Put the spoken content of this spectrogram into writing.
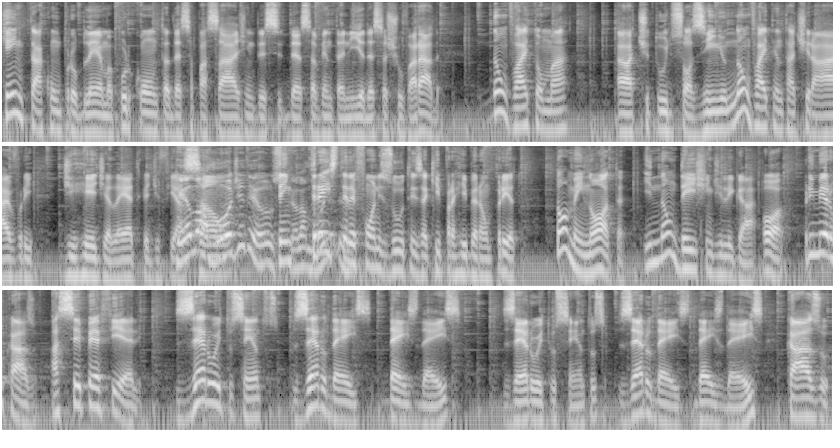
quem tá com problema por conta dessa passagem, desse, dessa ventania, dessa chuvarada, não vai tomar a atitude sozinho, não vai tentar tirar árvore de rede elétrica, de fiação. Pelo amor de Deus, Tem três de Deus. telefones úteis aqui para Ribeirão Preto. Tomem nota e não deixem de ligar. Ó, primeiro caso, a CPFL 0800 010 1010 0800 010 1010. Caso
